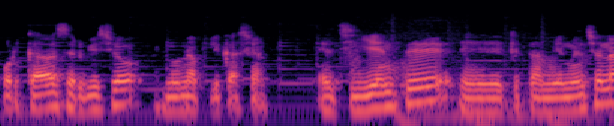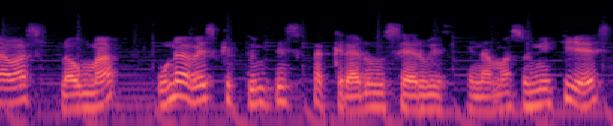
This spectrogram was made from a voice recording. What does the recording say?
por cada servicio en una aplicación. El siguiente eh, que también mencionabas, FlowMap, una vez que tú empiezas a crear un service en Amazon ETS,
